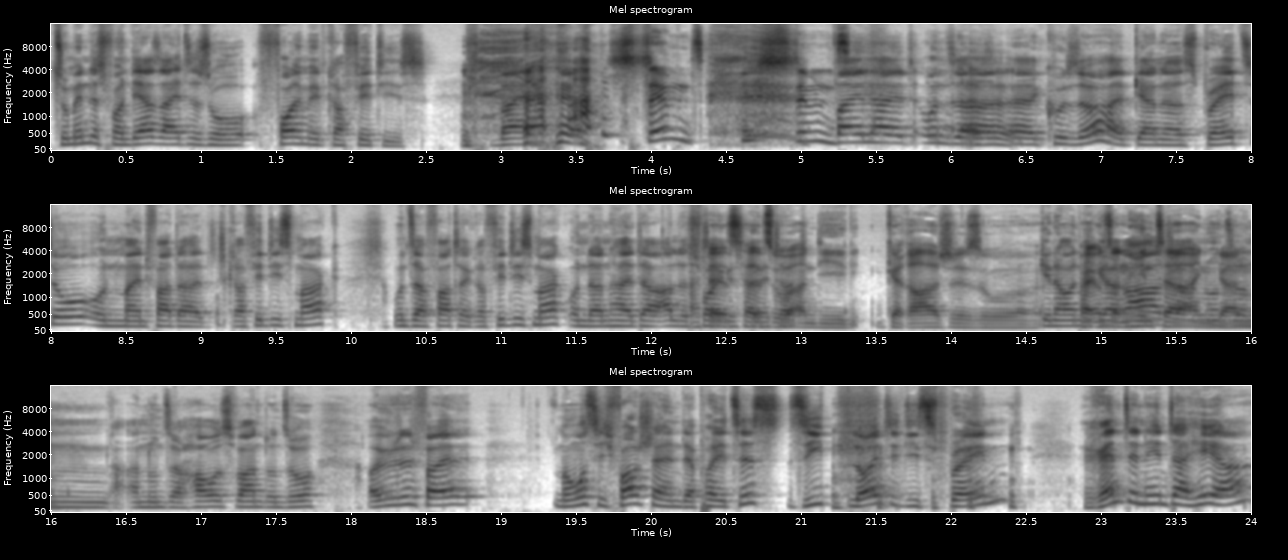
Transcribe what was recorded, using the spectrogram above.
zumindest von der Seite, so voll mit Graffitis. Weil, stimmt, stimmt. weil halt unser Also- äh, Cousin halt gerne sprayt so und mein Vater halt Graffitis mag. Unser Vater Graffitis mag und dann halt da alles Ach, voll ist halt so hat. an die Garage, so Genau, bei die Garage, an, unseren, an unserer Hauswand und so. Auf jeden Fall, man muss sich vorstellen, der Polizist sieht Leute, die sprayen, rennt den hinterher,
